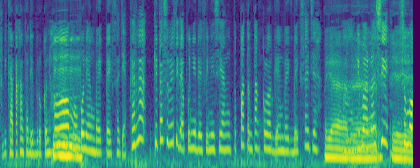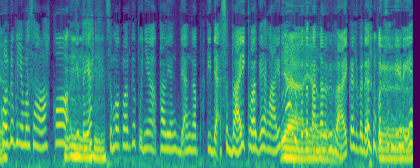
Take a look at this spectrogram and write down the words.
dikatakan tadi broken Hmm, home hmm, hmm. maupun yang baik-baik saja. Karena kita sebenarnya tidak punya definisi yang tepat tentang keluarga yang baik-baik saja. Iya. Nah, benar. gimana sih? Iya, iya, Semua iya. keluarga punya masalah kok, Hmm, gitu ya. hmm, hmm. Semua keluarga punya hal yang dianggap tidak sebaik keluarga yang lain Iya, lah. Rumput iya, tetangga lebih benar. baik daripada rumput Benar. sendiri ya.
